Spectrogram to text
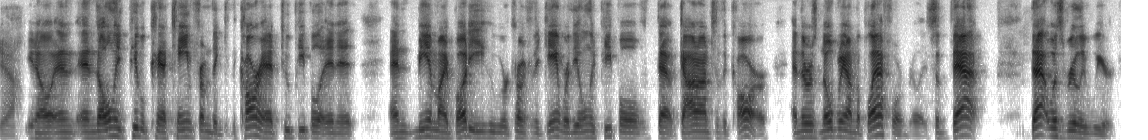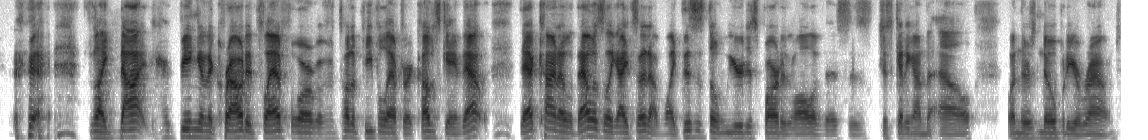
Yeah. you know, and and the only people that came from the, the car had two people in it, and me and my buddy who were coming from the game were the only people that got onto the car, and there was nobody on the platform really. So that that was really weird, like not being in a crowded platform of a ton of people after a Cubs game. That that kind of that was like I said, I'm like this is the weirdest part of all of this is just getting on the L when there's nobody around.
